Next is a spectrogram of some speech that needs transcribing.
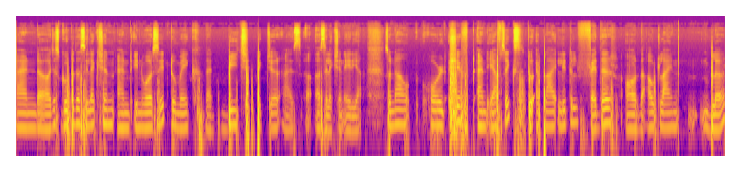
And uh, just go to the selection and inverse it to make that beach picture as a, a selection area. So now hold shift and f6 to apply little feather or the outline blur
